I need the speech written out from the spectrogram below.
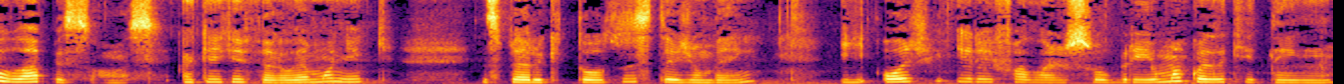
Olá, pessoas. Aqui que fala é a Monique. Espero que todos estejam bem. E hoje irei falar sobre uma coisa que tem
